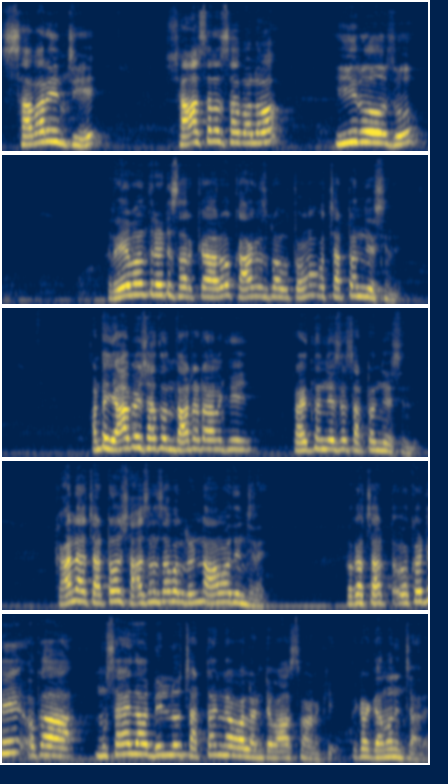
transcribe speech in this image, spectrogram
సవరించి శాసనసభలో ఈరోజు రేవంత్ రెడ్డి సర్కారు కాంగ్రెస్ ప్రభుత్వం ఒక చట్టం చేసింది. అంటే యాభై శాతం దాటడానికి ప్రయత్నం చేసే చట్టం చేసింది. కానీ ఆ చట్టం శాసనసభలు రెండు ఆమోదించినాయి. ఒక చట్ట ఒకటి ఒక ముసాయిదా బిల్లు చట్టం కావాలంటే వాస్తవానికి ఇక్కడ గమనించాలి.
